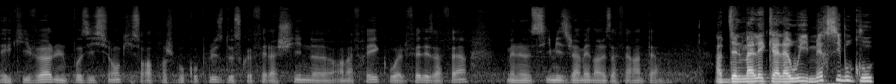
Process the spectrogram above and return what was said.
et qui veulent une position qui se rapproche beaucoup plus de ce que fait la Chine euh, en Afrique, où elle fait des affaires, mais ne s'immisce jamais dans les affaires internes. Abdelmalek Alaoui, merci beaucoup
